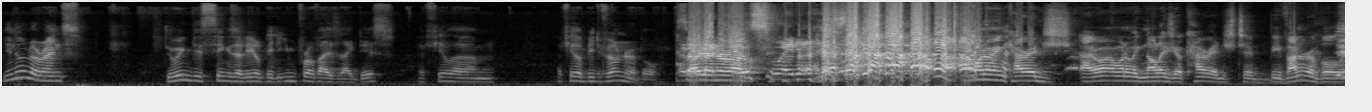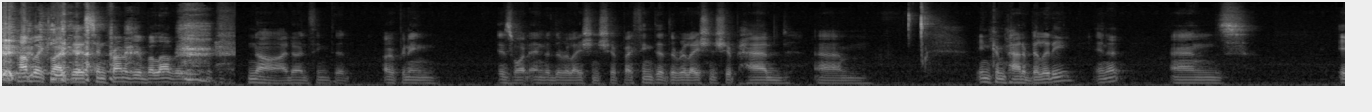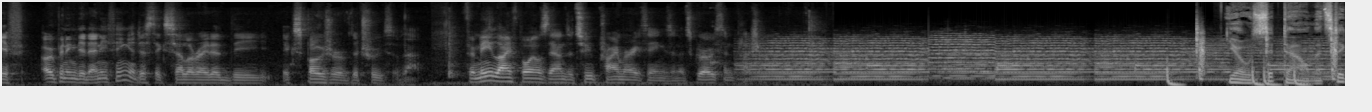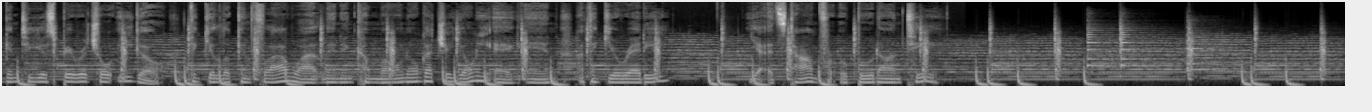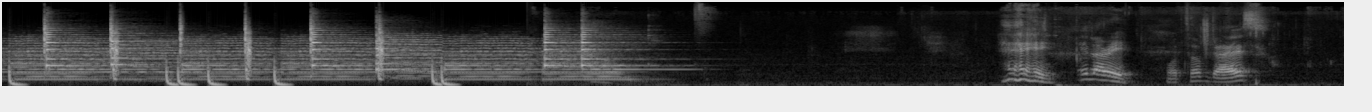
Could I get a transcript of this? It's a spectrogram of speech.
You know, Lawrence, doing these things a little bit improvised like this, I feel um, I feel a bit vulnerable. Sorry to interrupt. I, just- I- I want to encourage, I wa- I want to acknowledge your courage to be vulnerable in public like this in front of your beloved. No, I don't think that opening is what ended the relationship. I think that the relationship had um, incompatibility in it. And if opening did anything, it just accelerated the exposure of the truth of that. For me, life boils down to two primary things, and it's growth and pleasure. Yo, sit down, let's dig into your spiritual ego. Think you're looking fly, white linen kimono, got your yoni egg in. I think you're ready. Yeah, it's time for Ubud on tea. Barry. What's up, guys?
